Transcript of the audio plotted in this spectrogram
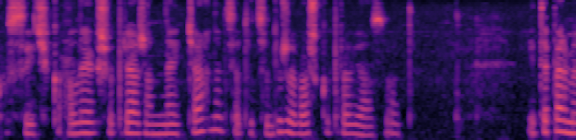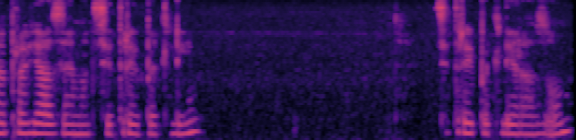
косичка. Але якщо пряжа не тягнеться, то це дуже важко пров'язувати. І тепер ми пров'язуємо ці три петлі, ці три петлі разом,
